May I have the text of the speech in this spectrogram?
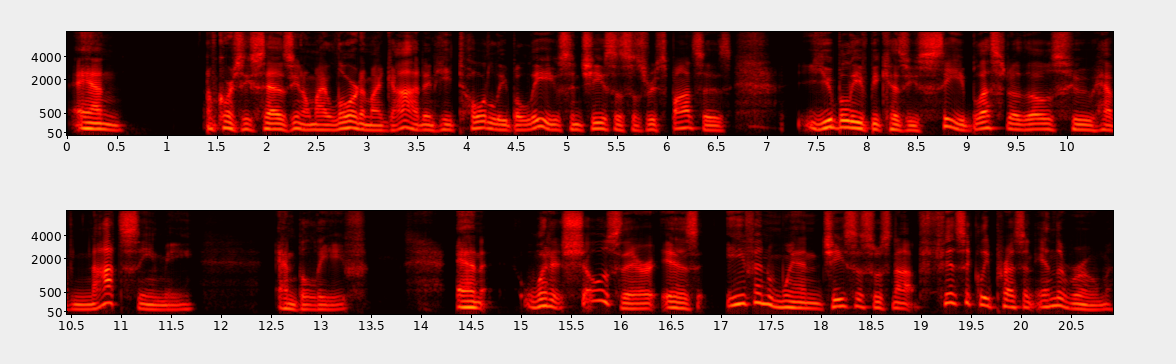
And of course, he says, You know, my Lord and my God. And he totally believes. And Jesus' response is, You believe because you see. Blessed are those who have not seen me and believe. And what it shows there is even when Jesus was not physically present in the room,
